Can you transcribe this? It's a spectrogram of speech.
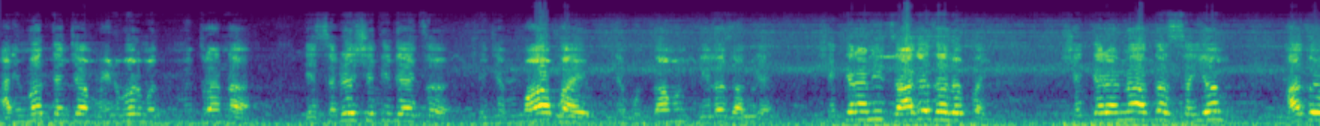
आणि मग त्यांच्या मेंढभर मित्रांना हे सगळे शेती द्यायचं हे जे पाप आहे ते मुद्दामून केलं जात आहे शेतकऱ्यांनी जाग झालं पाहिजे. शेतकऱ्यांना आता संयम हा जो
